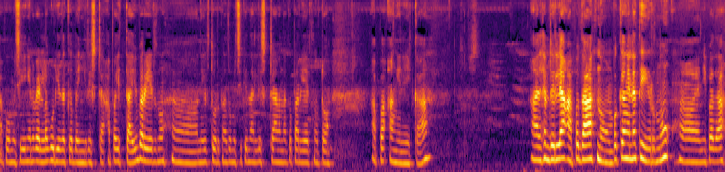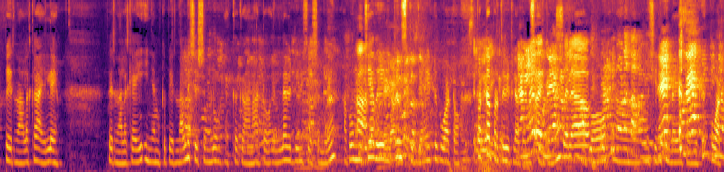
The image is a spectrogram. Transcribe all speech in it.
അപ്പോൾ ഉമ്മച്ചിക്ക് ഇങ്ങനെ വെള്ളം കൂടിയതൊക്കെ ഭയങ്കര ഇഷ്ടമാണ് അപ്പോൾ ഇത്തായും പറയായിരുന്നു നീർത്ത് കൊടുക്കുന്നത് ഉമ്മച്ചിക്ക് നല്ല ഇഷ്ടമാണെന്നൊക്കെ പറയായിരുന്നു കേട്ടോ അപ്പോൾ അങ്ങനെയൊക്കെ. അലഹമില്ല അപ്പോൾ ദാ നോമ്പൊക്കെ അങ്ങനെ തീർന്നു. ഇനിയിപ്പോൾ അതാ പെരുന്നാളൊക്കെ ആയല്ലേ. പെരുന്നാളൊക്കെ ആയി ഇനി നമുക്ക് പെരുന്നാളിന്റെ വിശേഷങ്ങളും ഒക്കെ കാണാം കേട്ടോ. എല്ലാവരുടെയും വിശേഷങ്ങൾ. അപ്പോൾ ഉമ്മച്ചി അത് കഴിഞ്ഞിട്ട് നിസ്കരിക്കാനായിട്ട് പോവാട്ടോ തൊട്ടപ്പുറത്ത് വീട്ടിലാണ് അപ്പോൾ ഉമ്മച്ചിനെ കൊണ്ടുപോയിട്ട് പോവാട്ടോ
